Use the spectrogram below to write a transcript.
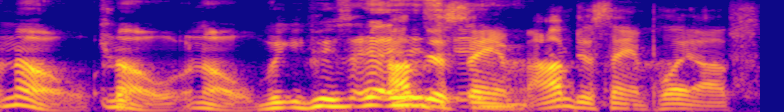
no, no, no. Because uh, I'm just saying. Uh, I'm just saying playoffs.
